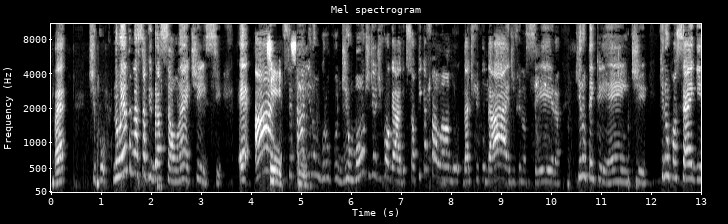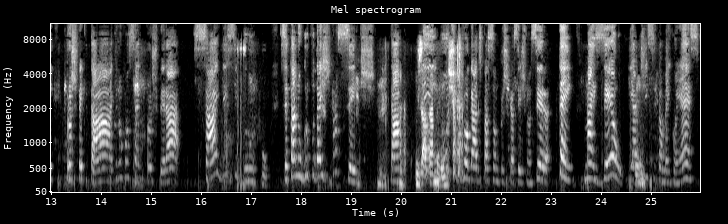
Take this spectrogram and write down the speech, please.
né? Tipo, não entra nessa vibração, né, Tice? É, ah, sim, você está ali num grupo de um monte de advogado que só fica falando da dificuldade financeira, que não tem cliente, que não consegue prospectar, que não consegue prosperar. Sai desse grupo. Você está no grupo da escassez, tá? Exatamente. Tem muitos advogados passando por escassez financeira? Tem. Mas eu, e a Dice também conhece,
